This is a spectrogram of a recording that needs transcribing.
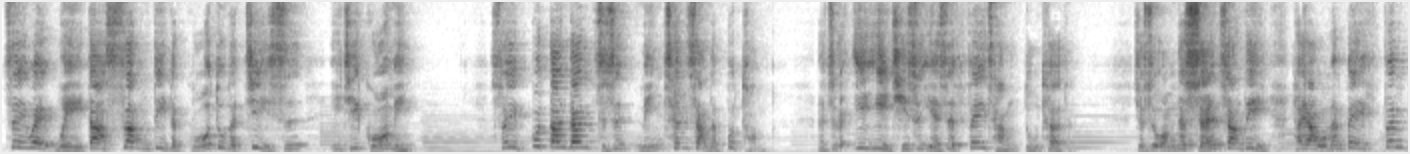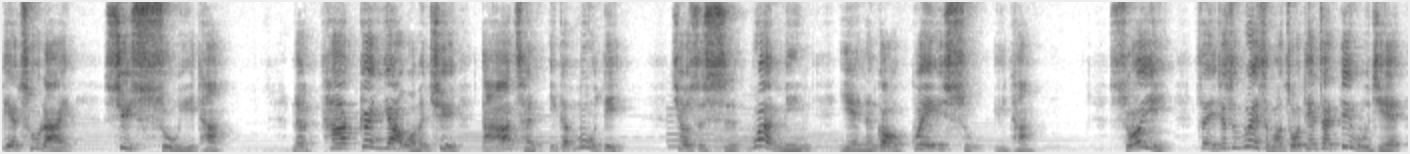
这位伟大上帝的国度的祭司以及国民，所以不单单只是名称上的不同，那这个意义其实也是非常独特的。就是我们的神上帝，他要我们被分别出来去属于他，那他更要我们去达成一个目的，就是使万民也能够归属于他。所以这也就是为什么昨天在第五节。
